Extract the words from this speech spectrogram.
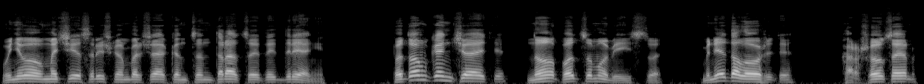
У него в моче слишком большая концентрация этой дряни. Потом кончайте, но под самоубийство. Мне доложите. Хорошо, сэр.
